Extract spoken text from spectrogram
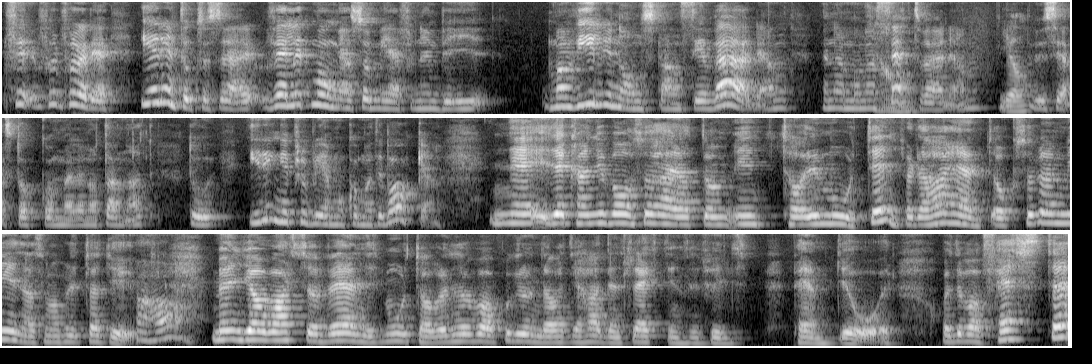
för, för, fråga det, är det inte också så här, väldigt många som är från en by, man vill ju någonstans se världen, men när man har sett världen, Ja. det vill säga Stockholm eller något annat, då är det inget problem att komma tillbaka. Nej, det kan ju vara så här att de inte tar emot en. För det har hänt också bland mina som har flyttat ut. Jaha. Men jag var så vänligt mottagen. Det var på grund av att jag hade en släkting som fyllt 50 år. Och det var fester.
